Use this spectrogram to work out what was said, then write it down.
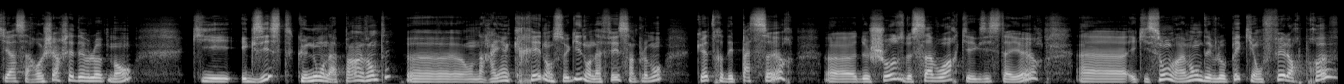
qui a sa recherche et développement, qui existe, que nous, on n'a pas inventé. Euh, on n'a rien créé dans ce guide, on a fait simplement qu'être des passeurs euh, de choses, de savoirs qui existent ailleurs, euh, et qui sont vraiment développés, qui ont fait leurs preuves,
